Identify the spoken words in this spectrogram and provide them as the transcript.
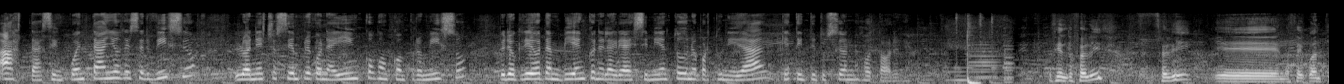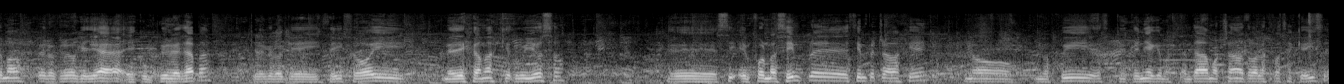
hasta 50 años de servicio lo han hecho siempre con ahínco, con compromiso, pero creo también con el agradecimiento de una oportunidad que esta institución nos otorga. Me siento feliz, feliz, eh, no sé cuánto más, pero creo que ya he cumplido una etapa. Creo que lo que se hizo hoy me deja más que orgulloso. Eh, en forma simple siempre trabajé, no, no fui, este, tenía que andaba mostrando todas las cosas que hice,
